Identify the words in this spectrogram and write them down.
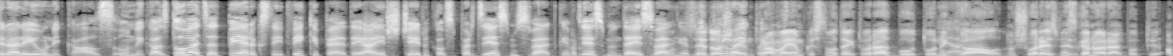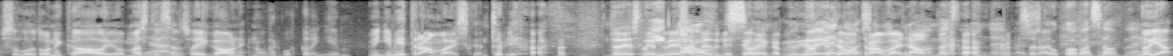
ir arī unikāls. unikāls. To vajadzētu pierakstīt Wikipēdijā. Ir šķirklis par dziesmu svētkiem, dziesmu un Un svētkiem. ziedošajiem tramvajiem, kas noteikti varētu būt unikāli. Nu, šoreiz mēs gan varētu būt absolūti unikāli, jo maz Jā. ticams vai Igauni. Nu, varbūt, ka viņiem, viņiem ir tramvajs. gan Tur, jā. Tad es lietuviešiem mēs visi liekam. Lietuvā tramvaji nav. jā,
